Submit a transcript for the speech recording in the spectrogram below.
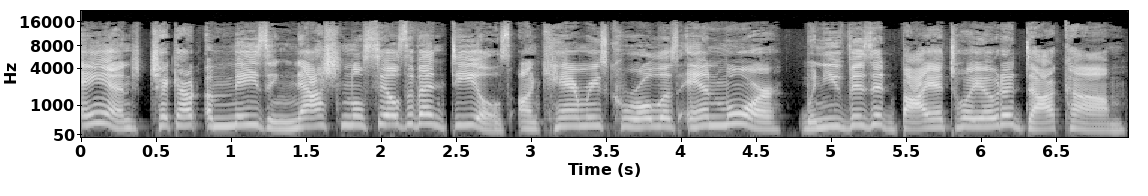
and check out amazing national sales event deals on Camrys, Corollas, and more when you visit buyatoyota.com.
